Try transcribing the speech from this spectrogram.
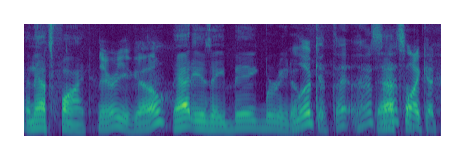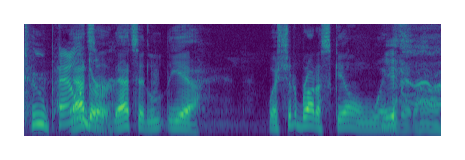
and that's fine. There you go. That is a big burrito. Look at that. That's, that's, That's a- like a two that's pounder. a, that's a, yeah. Well, I should have brought a scale and weighed it, huh?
